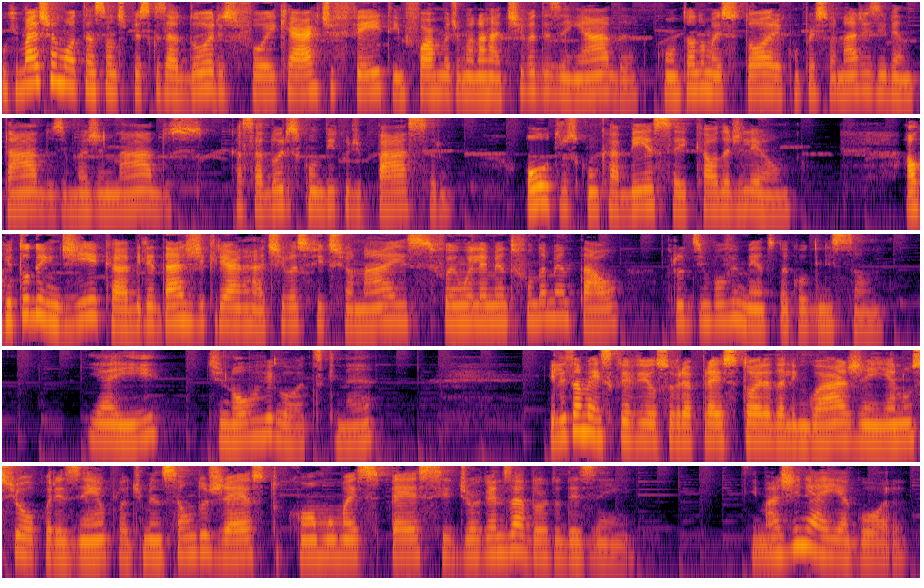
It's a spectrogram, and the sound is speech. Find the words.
O que mais chamou a atenção dos pesquisadores foi que a arte feita em forma de uma narrativa desenhada, contando uma história com personagens inventados, imaginados, caçadores com bico de pássaro, outros com cabeça e cauda de leão. Ao que tudo indica, a habilidade de criar narrativas ficcionais foi um elemento fundamental para o desenvolvimento da cognição. E aí, de novo Vygotsky, né? Ele também escreveu sobre a pré-história da linguagem e anunciou, por exemplo, a dimensão do gesto como uma espécie de organizador do desenho. Imagine aí agora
